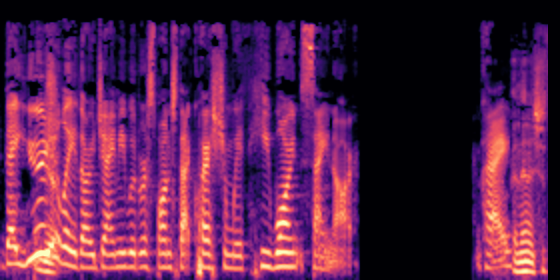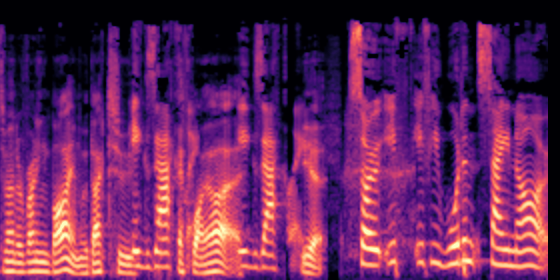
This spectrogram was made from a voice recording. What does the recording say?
They usually yeah. though Jayme would respond to that question with he won't say no Okay. And then it's just a matter of running by and We're back to exactly FYI. Exactly. Yeah. So if if he wouldn't say no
